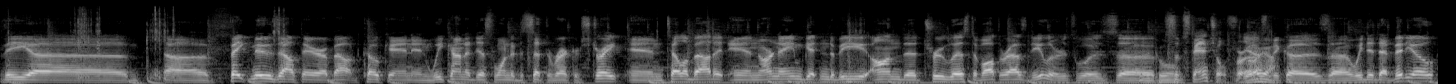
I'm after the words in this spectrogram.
the uh, uh, fake news out there about Koken, and we kind of just wanted to set the record straight and tell about it. And our name getting to be on the true list of authorized dealers was uh, cool. substantial for Yeah. us Yeah. because uh, we did that video.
